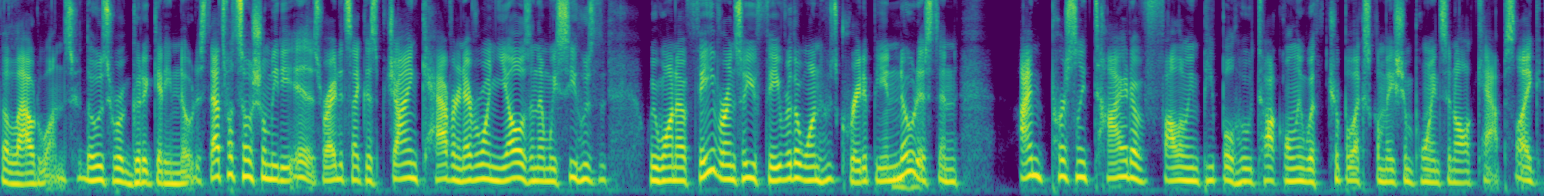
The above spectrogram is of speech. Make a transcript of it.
the loud ones, those who are good at getting noticed. That's what social media is, right? It's like this giant cavern and everyone yells and then we see who's the, we want to favor and so you favor the one who's great at Mm-hmm. being noticed and I'm personally tired of following people who talk only with triple exclamation points and all caps. Like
